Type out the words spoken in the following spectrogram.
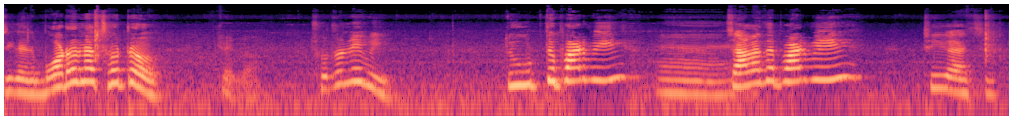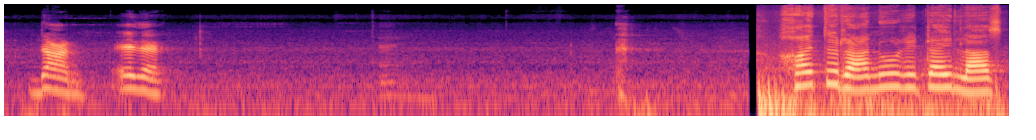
ঠিক আছে। বড় না ছোট? ছোট। নিবি? তুই উঠতে পারবি? হ্যাঁ। চালাতে পারবি? ঠিক আছে। ডান। এই দেখ। হয়তো রানুর এটাই লাস্ট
